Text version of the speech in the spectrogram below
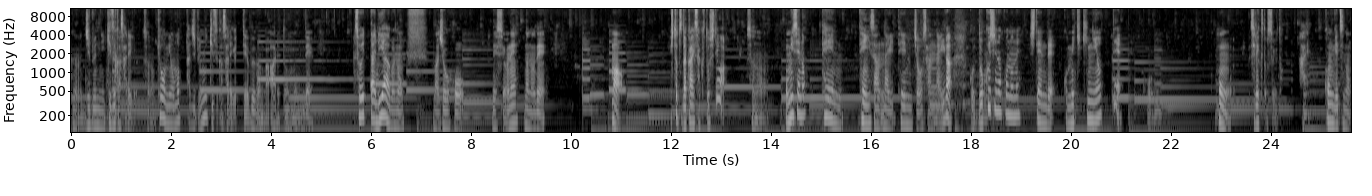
あの自分に気づかされる、その興味を持った自分に気づかされるっていう部分があると思うんで、そういったリアルの、まあ、情報ですよね。なので、まあ、一つ打開策としては、その、お店の店員店員さんなり、店長さんなりが、こう独自のこのね、視点で、こう目利きによって、こう、本をセレクトすると。はい。今月の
